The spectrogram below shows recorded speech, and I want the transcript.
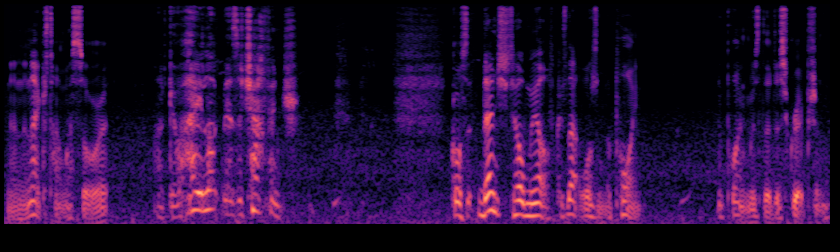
and then the next time I saw it, I'd go, hey, look, there's a chaffinch. Of course, then she told me off because that wasn't the point. The point was the description.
